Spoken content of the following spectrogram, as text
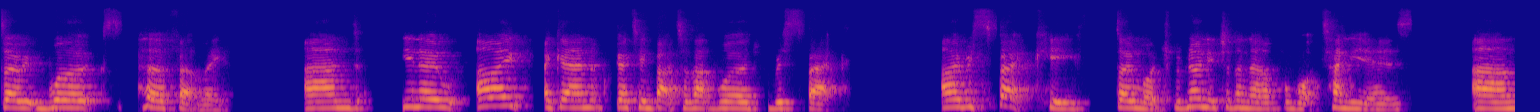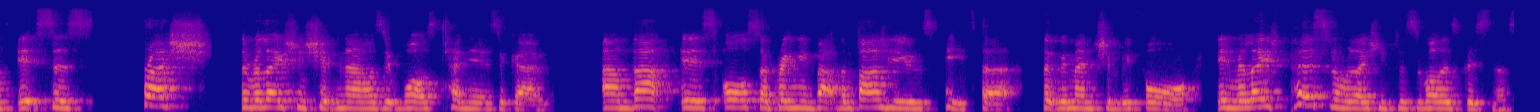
So it works perfectly. And, you know, I, again, getting back to that word respect, I respect Keith so much. We've known each other now for what, 10 years. And it's as fresh, the relationship now, as it was 10 years ago. And that is also bringing back the values, Peter, that we mentioned before in relation, personal relationships as well as business.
